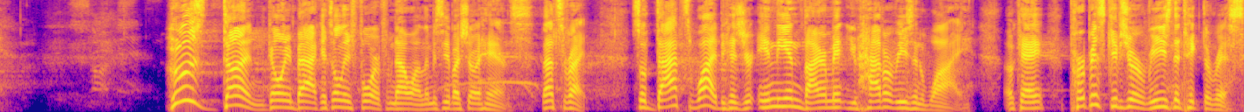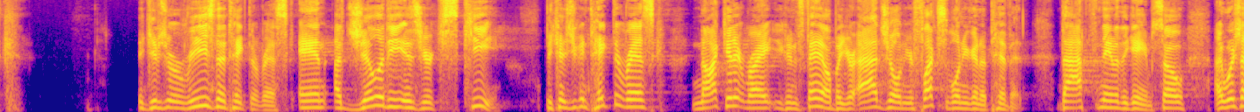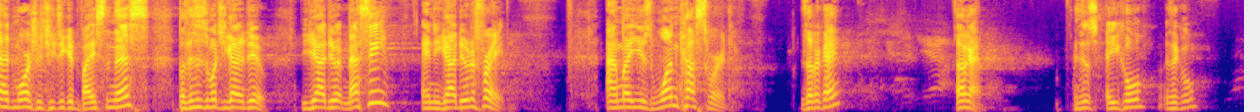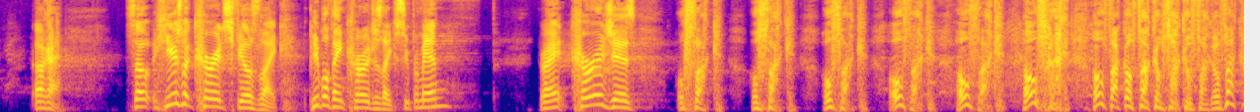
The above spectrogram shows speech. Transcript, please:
Who's done going back? It's only four from now on. Let me see if I show hands. That's right. So that's why, because you're in the environment, you have a reason why. Okay? Purpose gives you a reason to take the risk. It gives you a reason to take the risk. And agility is your key because you can take the risk, not get it right, you can fail, but you're agile and you're flexible and you're going to pivot. That's the name of the game. So I wish I had more strategic advice than this, but this is what you got to do. You got to do it messy and you got to do it afraid. I'm going to use one cuss word. Is that okay? Okay. Is this, are you cool? Is it cool? Okay. So here's what courage feels like. People think courage is like Superman, right? Courage is, oh fuck, oh fuck, oh fuck, oh fuck, oh fuck, oh fuck, oh fuck, oh fuck, oh fuck, oh fuck, oh fuck.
